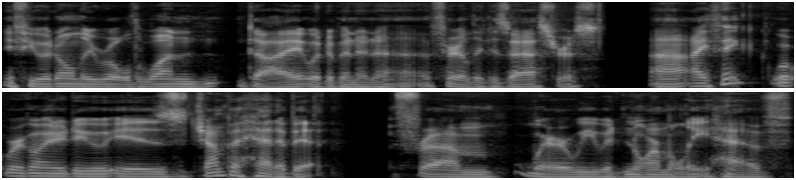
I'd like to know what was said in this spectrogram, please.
if you had only rolled one die, it would have been a fairly disastrous. Uh, I think what we're going to do is jump ahead a bit from where we would normally have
